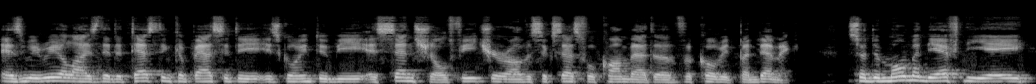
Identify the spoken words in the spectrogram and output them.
As we realized that the testing capacity is going to be essential feature of a successful combat of the COVID pandemic. So the moment the FDA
